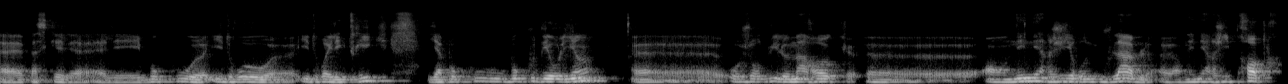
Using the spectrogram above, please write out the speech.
euh, parce qu'elle elle est beaucoup hydro, hydroélectrique. Il y a beaucoup, beaucoup d'éoliens. Aujourd'hui, le Maroc, en énergie renouvelable, en énergie propre,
